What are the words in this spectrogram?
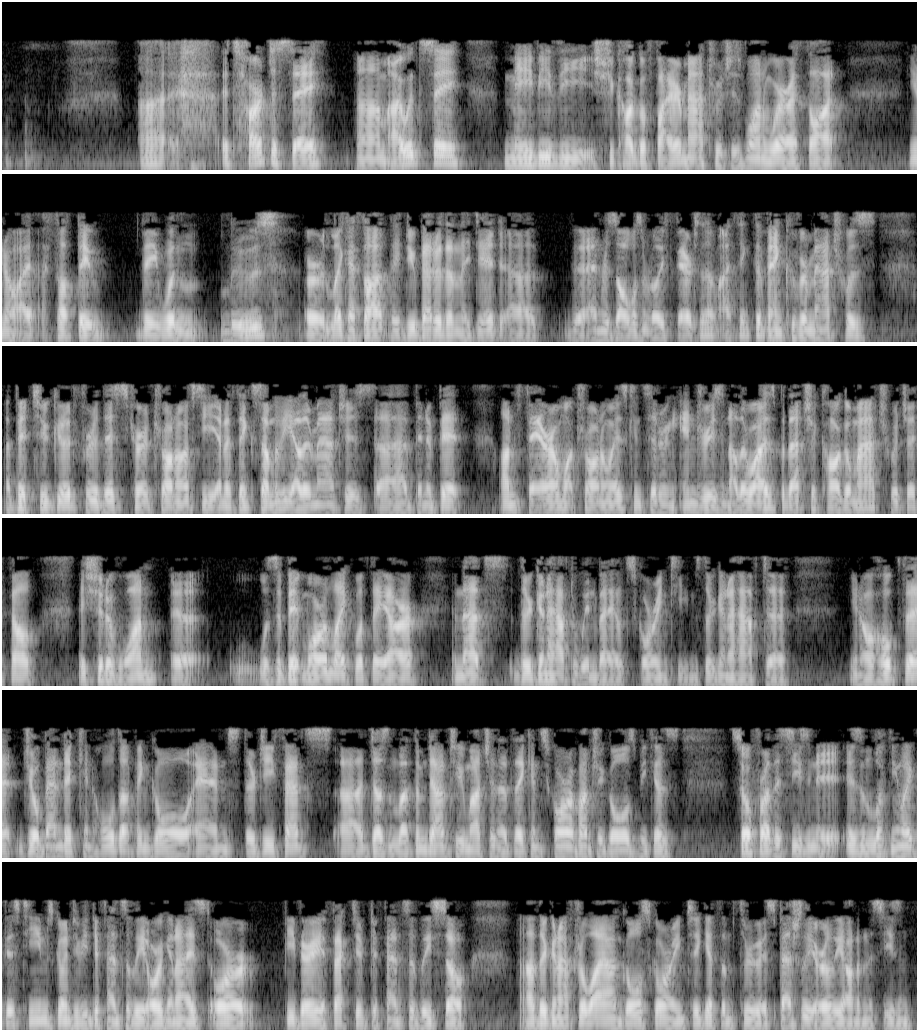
Uh, it's hard to say. Um, I would say maybe the Chicago Fire match, which is one where I thought, you know, I, I thought they they wouldn't lose, or like I thought they'd do better than they did. Uh, the end result wasn't really fair to them. I think the Vancouver match was a bit too good for this current Toronto FC, and I think some of the other matches uh, have been a bit unfair on what Toronto is, considering injuries and otherwise. But that Chicago match, which I felt they should have won, uh, was a bit more like what they are, and that's they're going to have to win by outscoring teams. They're going to have to, you know, hope that Joe Bendik can hold up in goal and their defense uh, doesn't let them down too much, and that they can score a bunch of goals because so far this season it isn't looking like this team's going to be defensively organized or be very effective defensively. So uh, they're going to have to rely on goal scoring to get them through, especially early on in the season.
